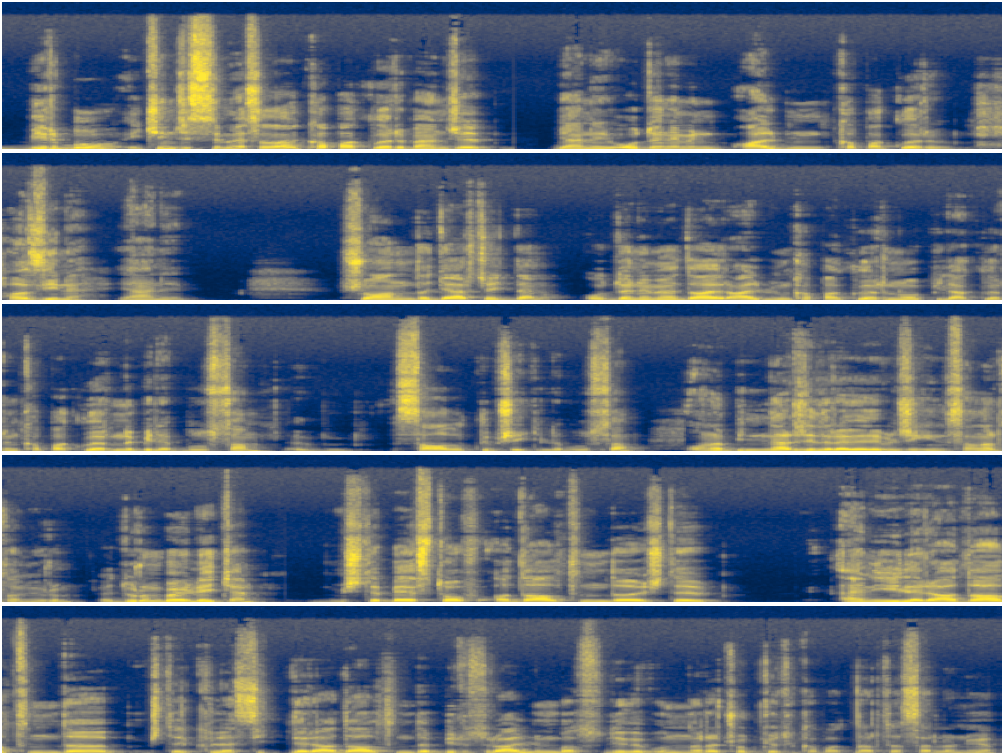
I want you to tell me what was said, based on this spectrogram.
Bir bu, ikincisi mesela kapakları. Bence yani o dönemin albüm kapakları hazine. Yani şu anda gerçekten o döneme dair albüm kapaklarını, o plakların kapaklarını bile bulsam, e, sağlıklı bir şekilde bulsam ona binlerce lira verebilecek insanlar tanıyorum. Ve durum böyleyken işte Best of adı altında işte en iyileri adı altında işte klasikleri adı altında bir sürü albüm basılıyor ve bunlara çok kötü kapaklar tasarlanıyor.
